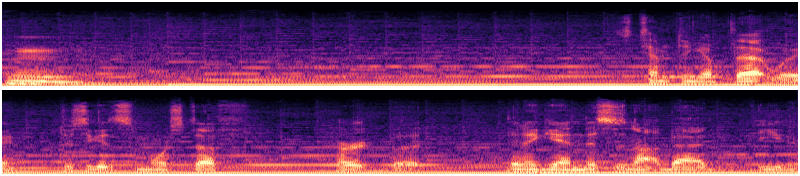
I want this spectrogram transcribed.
Hmm. Tempting up that way, just to get some more stuff hurt, but then again, this is not bad either.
